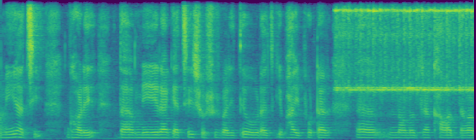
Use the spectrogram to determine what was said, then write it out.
আমি আছি ঘরে। তা মেয়েরা গেছে শ্বশুরবাড়িতে, ওর আজকে ভাইফোঁটার ননদরা খাওয়ার দাওয়ার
